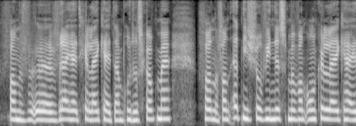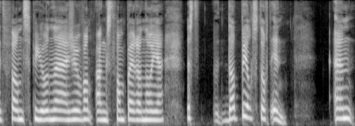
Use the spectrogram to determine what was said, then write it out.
van uh, vrijheid, gelijkheid en broederschap... maar van, van etnisch chauvinisme, van ongelijkheid... van spionage, van angst, van paranoia. Dus dat beeld stort in. En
